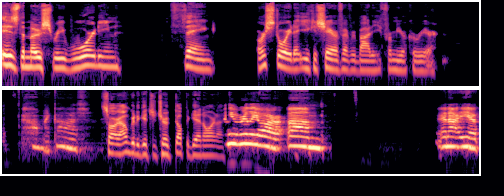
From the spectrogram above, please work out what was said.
is the most rewarding thing or story that you could share with everybody from your career? Oh my gosh. Sorry, I'm going to get you choked up again, aren't I? You really are. Um, and I, yeah,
